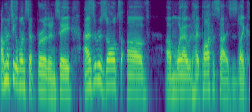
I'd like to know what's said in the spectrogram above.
I'm going to take it one step further and say, as a result of um, what I would hypothesize is like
